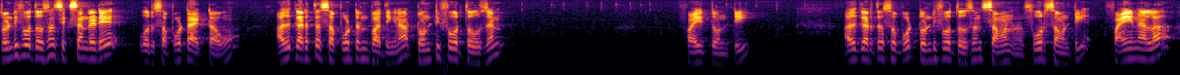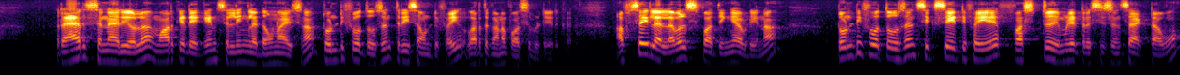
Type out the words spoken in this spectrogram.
twenty four thousand six ஹண்ட்ரடே ஒரு சப்போர்ட் ஆக்ட் ஆகும். அதுக்கு அடுத்த சப்போர்ட்டுன்னு பார்த்தீங்கன்னா twenty four thousand five twenty அதுக்கு அடுத்த support twenty four thousand seven four seventy ஃபைனலாக ரேர் சினாரியோவில் மார்க்கெட் எகைன் செல்லிங்கில் டவுன் ஆயிடுச்சுன்னா twenty four thousand three seventy five வரதுக்கான பாசிபிலிட்டி இருக்குது அப்சைடில் லெவல்ஸ் பார்த்தீங்க அப்படின்னா twenty four thousand six eighty five first immediate resistance act ஆகும்.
